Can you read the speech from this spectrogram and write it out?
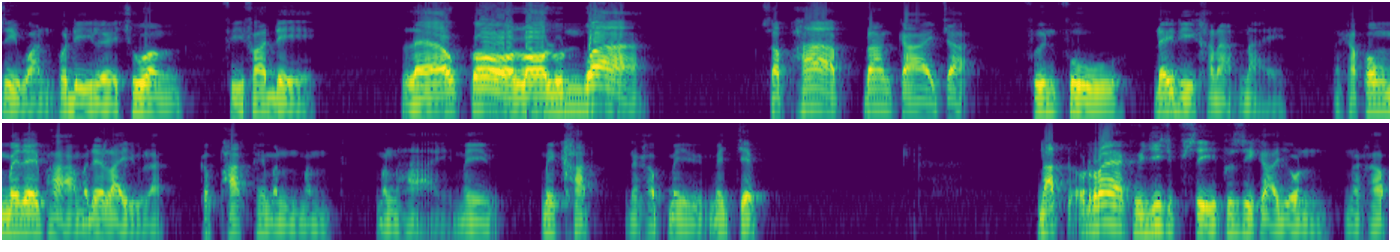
14 วันพอดีเลยช่วงฟีฟ่าเดย์แล้วก็รอลุ้นว่า สภาพร่างกายจะฟื้นฟูได้ดีขนาดไหนนะครับเพราะมันไม่ได้ผ่าไม่ได้อะไรอยู่แล้ว ก็พักให้มันมันมันหายไม่ไม่ขัดนะครับไม่ไม่เจ็บ นัดแรกคือ 24 พฤศจิกายนนะครับ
